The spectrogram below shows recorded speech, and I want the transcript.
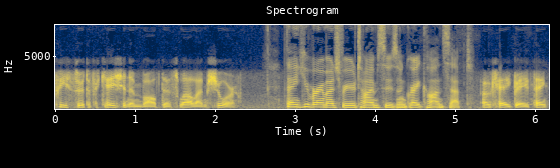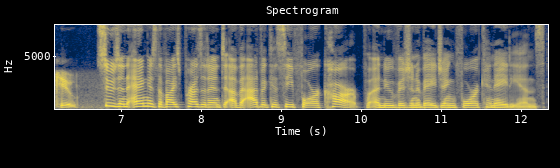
pre-certification involved as well, I'm sure. Thank you very much for your time, Susan. Great concept. Okay, great. Thank you. Susan Eng is the Vice President of Advocacy for CARP, a new vision of aging for Canadians.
